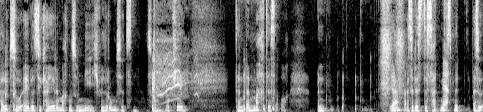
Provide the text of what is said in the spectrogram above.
halt so, ey, willst du Karriere machen? So, nee, ich will rumsitzen. So, okay. Dann, dann mach das auch. Und ja, also das, das hat nichts Ja. mit, also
